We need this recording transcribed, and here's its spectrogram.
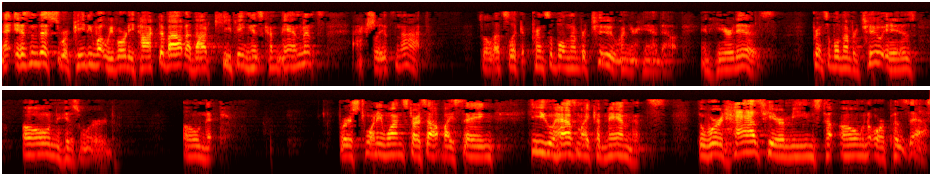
Now, isn't this repeating what we've already talked about, about keeping his commandments? Actually, it's not. So let's look at principle number two on your handout. And here it is. Principle number two is own his word. Own it. Verse 21 starts out by saying, He who has my commandments. The word has here means to own or possess.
